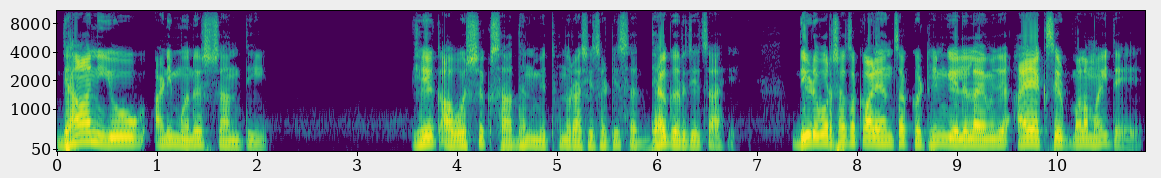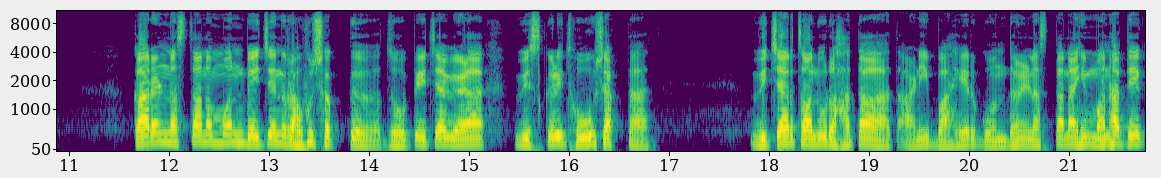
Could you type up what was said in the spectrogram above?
ध्यान योग आणि मनशांती हे एक आवश्यक साधन मिथुन राशीसाठी सध्या गरजेचं आहे. दीड वर्षाचा काळ यांचा कठीण गेलेला आहे. म्हणजे आय ॲक्सेप्ट मला माहीत आहे. कारण नसताना मन बेचैन राहू शकतं. झोपेच्या वेळा विस्कळीत होऊ शकतात. विचार चालू राहतात आणि बाहेर गोंधळ नसतानाही मनात एक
